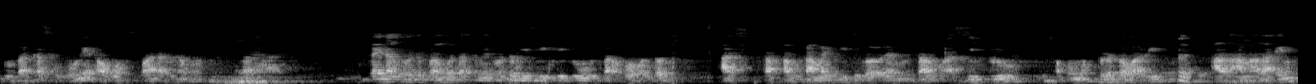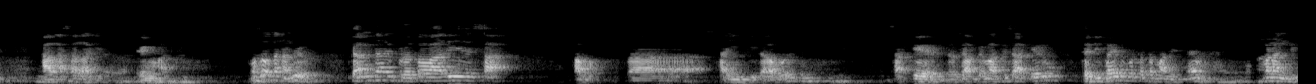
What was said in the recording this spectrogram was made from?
bu bakas hukumnya Allah subhanahu wa taala. Kainal kotor bangun satu nih kotor di itu tak kotor. As aku kamar itu kalau orang musa aku asibru apa mau bertawali al amala ing al asal lagi ing mati. Masuk tenang dulu. Gak misalnya bertawali sa apa sa sa inci sa apa itu. Sakir. Terus sampai mati sakir jadi baik itu tetap manis. Eh, menang di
